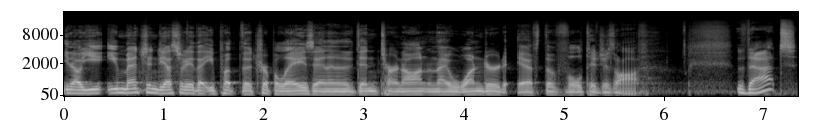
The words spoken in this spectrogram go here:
you know you, you mentioned yesterday that you put the AAA's in and it didn't turn on and I wondered if the voltage is off. That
